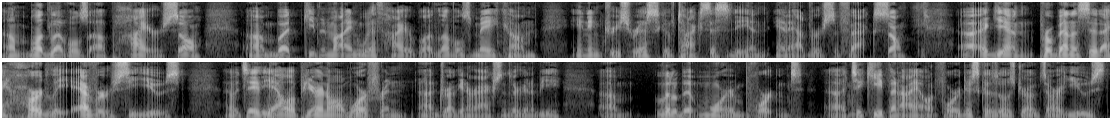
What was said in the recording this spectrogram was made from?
um, blood levels up higher. So, um, but keep in mind, with higher blood levels may come an increased risk of toxicity and, and adverse effects. So, uh, again, probenecid I hardly ever see used. I would say the allopurinol warfarin uh, drug interactions are going to be um, a little bit more important uh, to keep an eye out for just because those drugs are used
